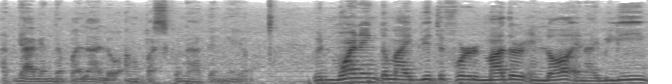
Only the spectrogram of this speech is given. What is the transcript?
at gaganda pa lalo ang Pasko natin ngayon. Good morning to my beautiful mother-in-law and I believe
